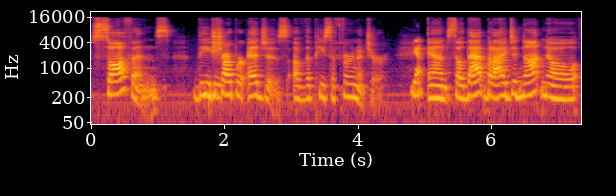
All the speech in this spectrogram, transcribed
softens the mm-hmm. sharper edges of the piece of furniture. Yeah. And so that, but I did not know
